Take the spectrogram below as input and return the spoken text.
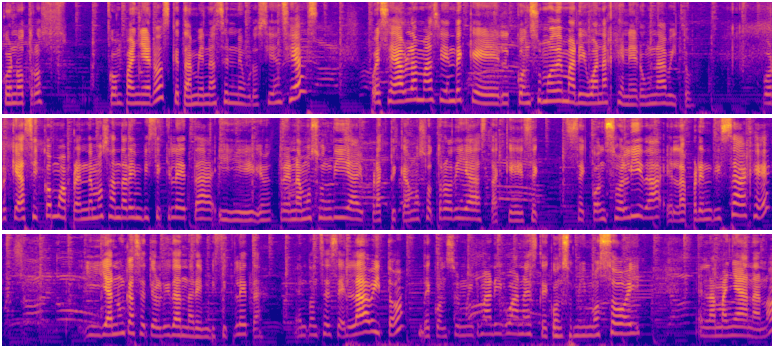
con otros compañeros que también hacen neurociencias, pues se habla más bien de que el consumo de marihuana genera un hábito. Porque así como aprendemos a andar en bicicleta y entrenamos un día y practicamos otro día hasta que se, se consolida el aprendizaje y ya nunca se te olvida andar en bicicleta. Entonces el hábito de consumir marihuana es que consumimos hoy en la mañana, ¿no?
